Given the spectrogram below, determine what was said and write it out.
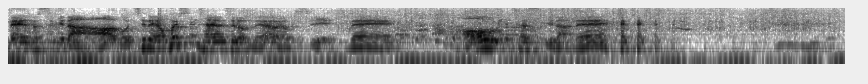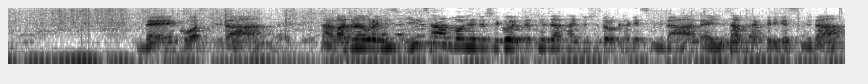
네, 좋습니다. 아, 멋지네요. 훨씬 자연스럽네요, 역시. 네. 어우, 괜찮습니다. 네. 네, 고맙습니다. 자, 마지막으로 인, 인사 한번 해주시고 이제 퇴장해 주시도록 하겠습니다. 네, 인사 부탁드리겠습니다.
